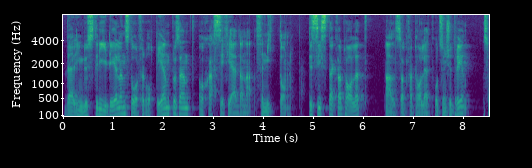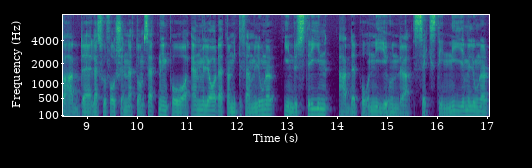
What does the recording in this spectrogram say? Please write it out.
Där industridelen står för 81% och chassifjädrarna för 19%. Det sista kvartalet, alltså kvartal 1 2023, så hade Lesjöfors en nettoomsättning på 1 miljard 195 miljoner. Industrin hade på 969 miljoner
